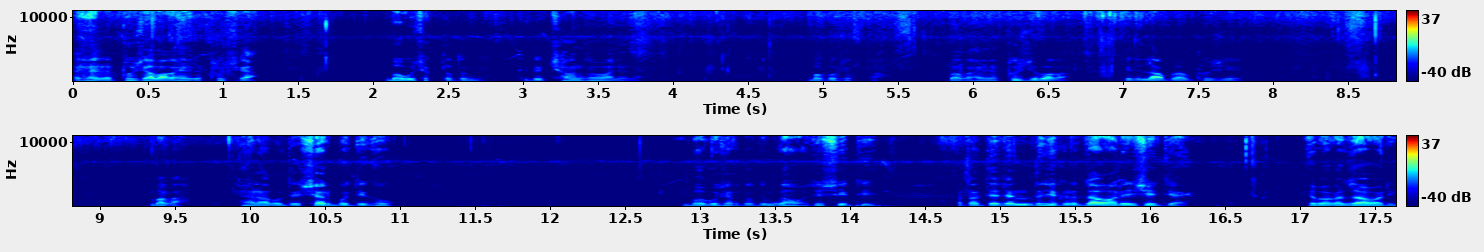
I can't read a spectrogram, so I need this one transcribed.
ह्याच्या ठुशा बघा ह्याच्या ठुशा. बघू शकता तुम्ही किती छान गहू आलेला आहे. बघू शकता. बघा ह्याच्या ठुशी बघा किती लांब लांब ठुशी आहे बघा ह्याला बोलते शरबती गहू. बघू शकता तुम्ही गव्हाची शेती. आता त्याच्यानंतर इकडे जवारी शेती आहे. हे बघा जवारी.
